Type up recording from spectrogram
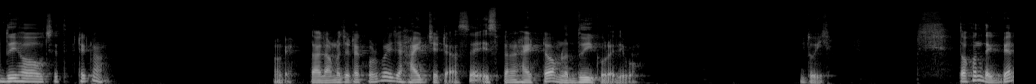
দুই হওয়া উচিত, ঠিক না? ওকে, তাহলে আমরা যেটা করব এই যে হাইট যেটা আছে স্প্যানের হাইটটাও আমরা দুই করে দিব। দুই তখন দেখবেন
